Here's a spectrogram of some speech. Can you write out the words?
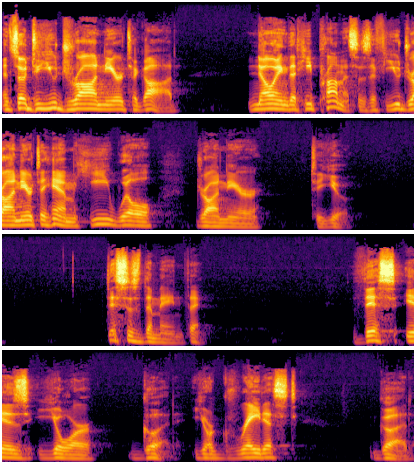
And so, do you draw near to God, knowing that He promises if you draw near to Him, He will draw near to you? This is the main thing. This is your good. Your greatest good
